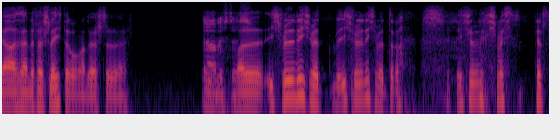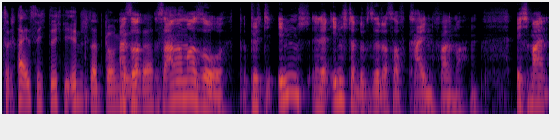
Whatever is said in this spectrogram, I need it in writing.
ja, ist ja eine Verschlechterung an der Stelle. Ja, richtig. Weil ich will nicht mit, ich will nicht mit, ich will nicht mit, mit 30 durch die Innenstadt gongeln, Also, Alter. sagen wir mal so, durch die Innen in der Innenstadt dürfen sie das auf keinen Fall machen. Ich meine,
